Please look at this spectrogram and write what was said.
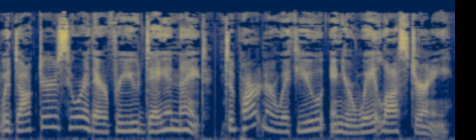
with doctors who are there for you day and night to partner with you in your weight loss journey.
